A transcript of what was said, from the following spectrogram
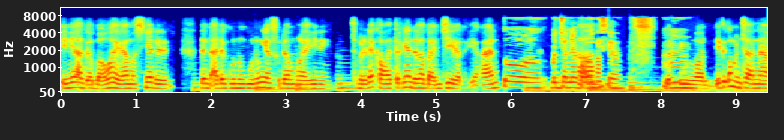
ini agak bawah ya maksudnya dan, dan ada gunung-gunung yang sudah mulai ini. Sebenarnya khawatirnya adalah banjir ya kan? Betul. Bencana ekologis ya. Mm, betul itu kan bencana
